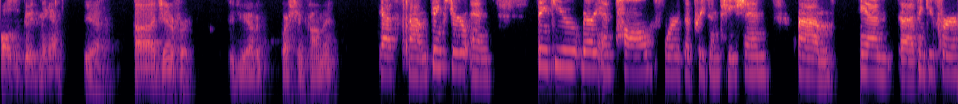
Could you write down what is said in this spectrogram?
Paul's a good man. Yeah. Uh, Jennifer, did you have a question, comment? Yes, um, thanks, Drew, and thank you, Barry and Paul, for the presentation. Um, and uh, thank you for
